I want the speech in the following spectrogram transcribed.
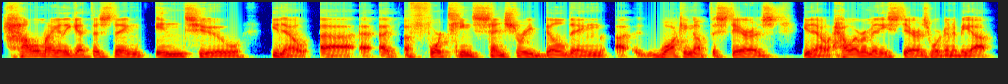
How am I going to get this thing into you know, uh, a, a, 14th century building, uh, walking up the stairs, you know, however many stairs we're going to be up,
